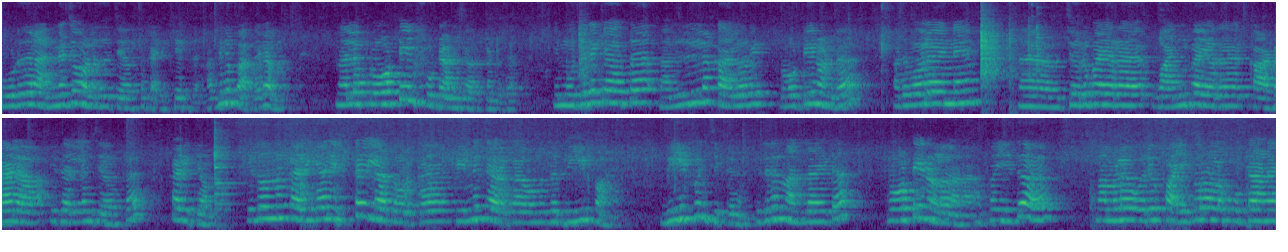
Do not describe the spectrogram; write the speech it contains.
കൂടുതൽ അന്നജം ഉള്ളത് ചേർത്ത് കഴിക്കരുത്. അതിന് പകരം നല്ല പ്രോട്ടീൻ ഫുഡാണ് ചേർക്കേണ്ടത്. ഈ മുതിരയ്ക്കകത്ത് നല്ല കലോറി പ്രോട്ടീൻ ഉണ്ട്. അതുപോലെ തന്നെ ചെറുപയർ വൻപയർ കടല ഇതെല്ലാം ചേർത്ത് കഴിക്കാം. ഇതൊന്നും കഴിക്കാൻ ഇഷ്ടമില്ലാത്തവർക്ക് പിന്നെ ചേർക്കാവുന്നത് ബീഫാണ്. ബീഫും ചിക്കനും. ഇതിന് നല്ലതായിട്ട് പ്രോട്ടീൻ ഉള്ളതാണ്. അപ്പോൾ ഇത് നമ്മൾ ഒരു ഫൈബറുള്ള ഫുഡാണ്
